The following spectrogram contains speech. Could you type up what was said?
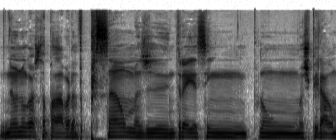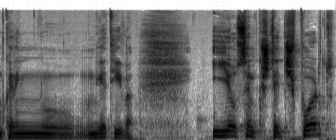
eu não gosto da palavra depressão, mas entrei assim por uma espiral um bocadinho negativa. E eu sempre gostei de desporto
